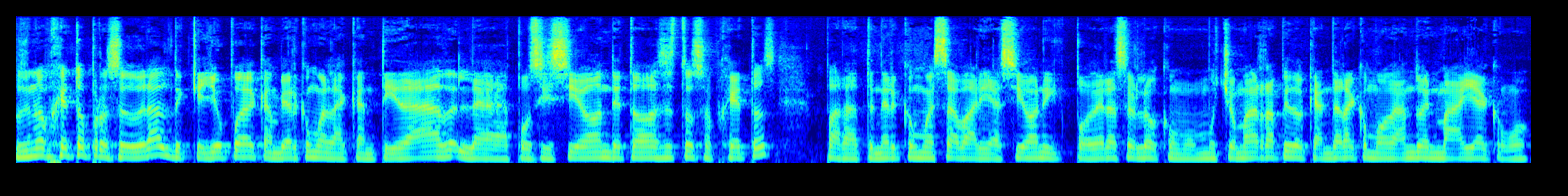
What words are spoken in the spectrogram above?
pues un objeto procedural de que yo pueda cambiar como la cantidad, la posición de todos estos objetos para tener como esa variación y poder hacerlo como mucho más rápido que andar acomodando en Maya como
